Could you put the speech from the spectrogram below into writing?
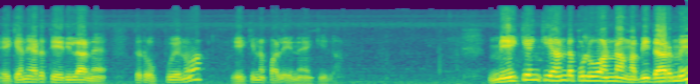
ඒ කියන්නේ යට තේරිලා නැහැ. ඒතර ඔප්පු වෙනවා ඒකින ඵලේ නැහැ කියලා. මේකෙන් කියන්න පුළුවන් නම් අභිධර්මය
